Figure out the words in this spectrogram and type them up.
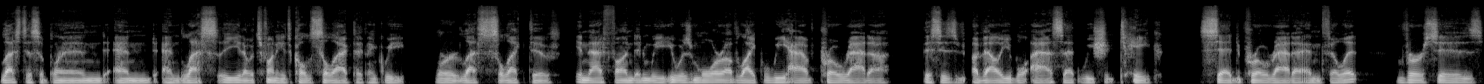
less disciplined and and less, you know, it's funny, it's called select. I think we were less selective in that fund. And we it was more of like we have pro rata. This is a valuable asset. We should take said pro rata and fill it versus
